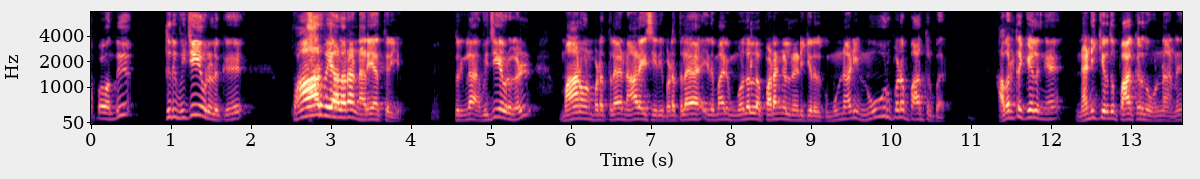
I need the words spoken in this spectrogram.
அப்போ வந்து திரு விஜய் அவர்களுக்கு பார்வையாளராக நிறையா தெரியும். புரியுங்களா? விஜய் அவர்கள் மாணவன் படத்தில் நாளை செய்தி படத்தில் இது மாதிரி முதல்ல படங்கள் நடிக்கிறதுக்கு முன்னாடி நூறு படம் பார்த்துருப்பார். அவர்கிட்ட கேளுங்க நடிக்கிறதும் பார்க்கறதும் ஒன்றான்னு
